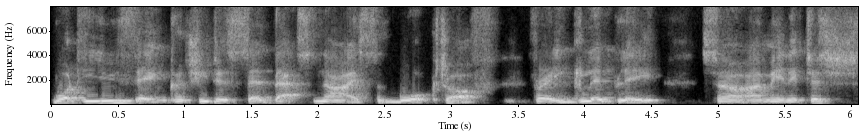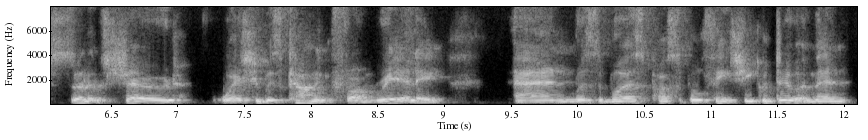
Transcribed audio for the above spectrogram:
What do you think? And she just said, that's nice, and walked off very glibly. So, I mean, it just sort of showed where she was coming from, really, and was the worst possible thing she could do. And then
